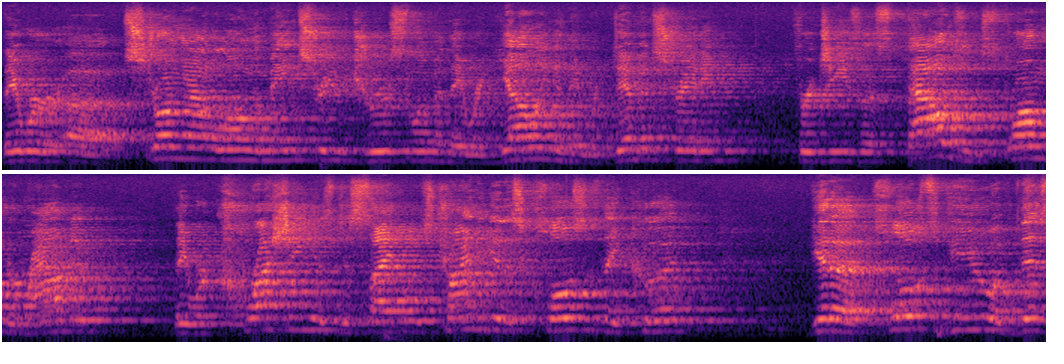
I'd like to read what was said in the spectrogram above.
they were uh, strung out along the main street of Jerusalem, and they were yelling and they were demonstrating for Jesus. Thousands thronged around him. They were crushing his disciples, trying to get as close as they could, get a close view of this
